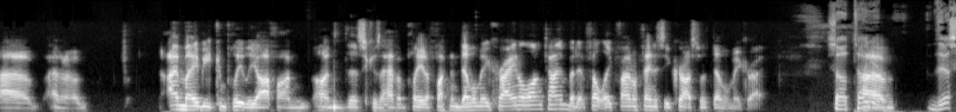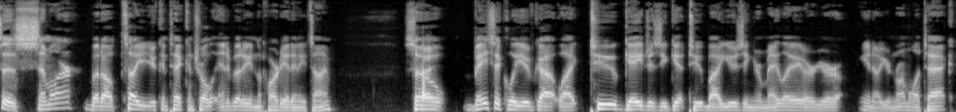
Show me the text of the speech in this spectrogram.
uh, I don't know. I might be completely off on on this because I haven't played a fucking Devil May Cry in a long time, but it felt like Final Fantasy crossed with Devil May Cry. So I'll tell you, Um, this is similar, but I'll tell you, you can take control of anybody in the party at any time. So Right. basically, you've got like two gauges you get to by using your melee or your, you know, your normal attack,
